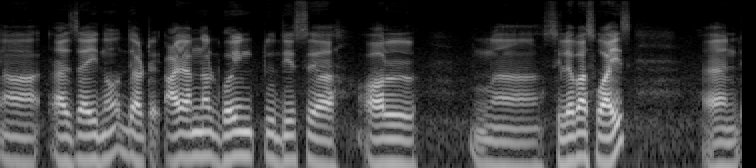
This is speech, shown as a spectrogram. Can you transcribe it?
uh, as I know that I am not going to this uh, all um, syllabus wise and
